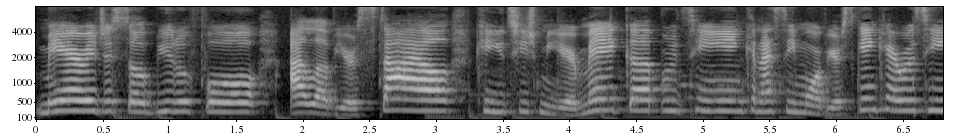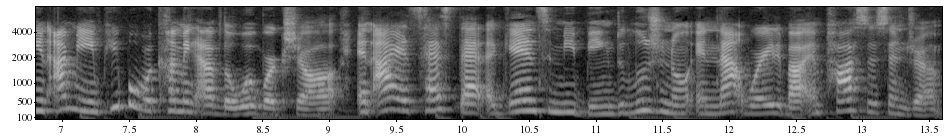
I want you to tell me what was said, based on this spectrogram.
marriage is so beautiful. I love your style. Can you teach me your makeup? Makeup routine? Can I see more of your skincare routine? I mean, people were coming out of the woodwork, y'all. And I attest that again to me being delusional and not worried about imposter syndrome.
